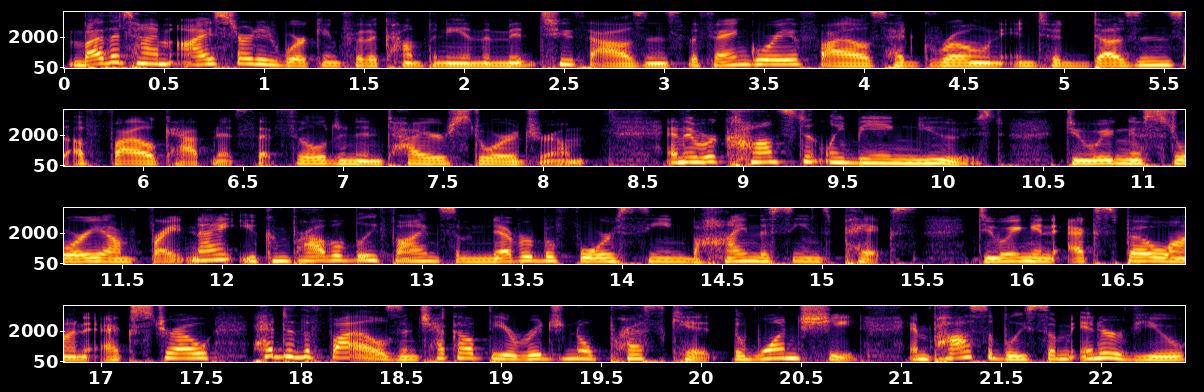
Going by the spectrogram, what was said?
And by the time I started working for the company in the mid 2000s, the Fangoria files had grown into dozens of file cabinets that filled an entire storage room. And they were constantly being used. Doing a story on Fright Night, you can probably find some never before seen behind the scenes pics. Doing an expo on Xtro, head to the files and check out the original press kit, the one sheet, and possibly some interview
